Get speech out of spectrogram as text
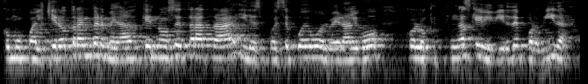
como cualquier otra enfermedad que no se trata y después se puede volver algo con lo que tengas que vivir de por vida.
